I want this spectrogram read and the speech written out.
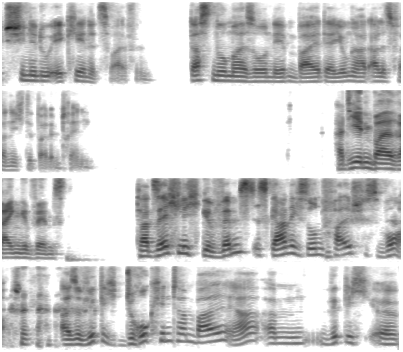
Shinedu Ekene zweifeln. Das nur mal so nebenbei. Der Junge hat alles vernichtet bei dem Training. Hat jeden Ball reingewämst. Tatsächlich gewämst ist gar nicht so ein falsches Wort. Also wirklich Druck hinterm Ball, ja, ähm, wirklich äh,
